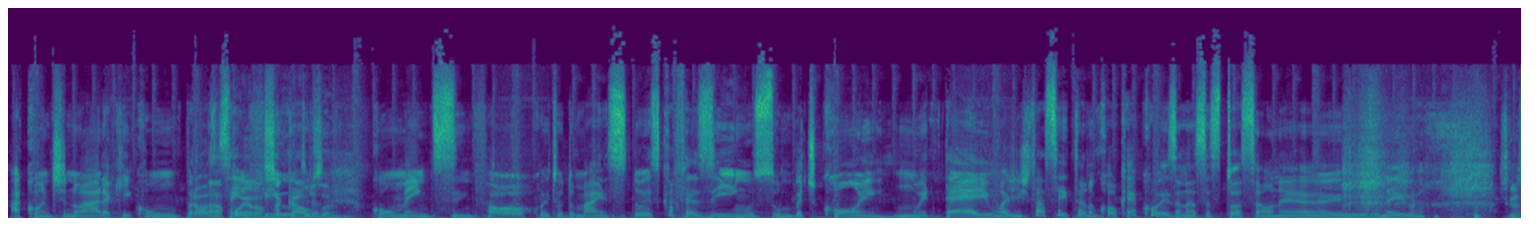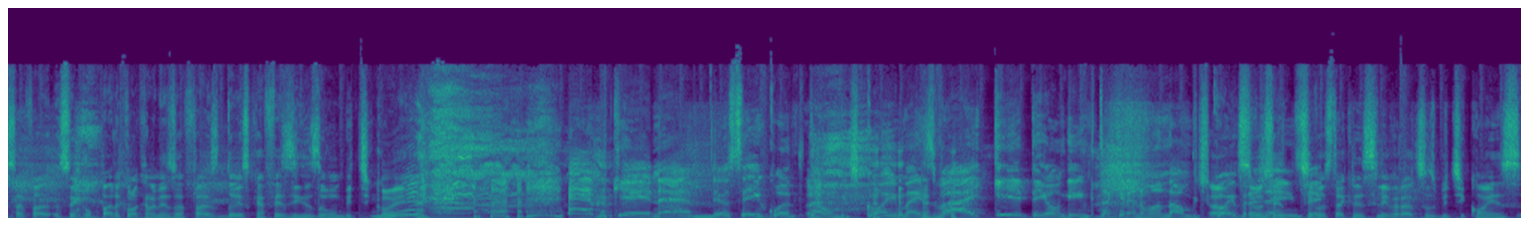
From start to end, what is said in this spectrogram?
a continuar aqui com um prosa apoia sem filtro, causa. com mentes em foco e tudo mais. Dois cafezinhos, um Bitcoin, um Ethereum. A gente está aceitando qualquer coisa nessa situação, né, né Você compara, coloca na mesma frase, dois cafezinhos ou um Bitcoin. é, porque, né? Eu sei quanto tá um Bitcoin, mas vai que tem alguém que tá querendo mandar um Bitcoin ah, pra você, gente. Se você tá querendo se livrar dos seus bitcoins,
